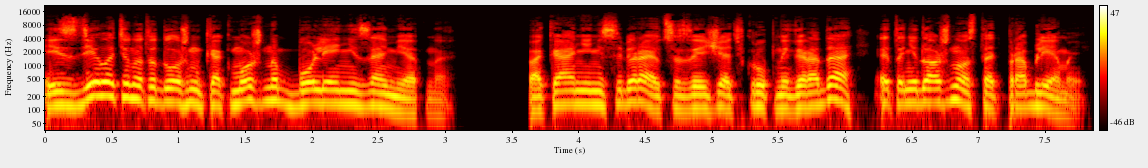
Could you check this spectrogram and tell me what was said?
И сделать он это должен как можно более незаметно. Пока они не собираются заезжать в крупные города, это не должно стать проблемой.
